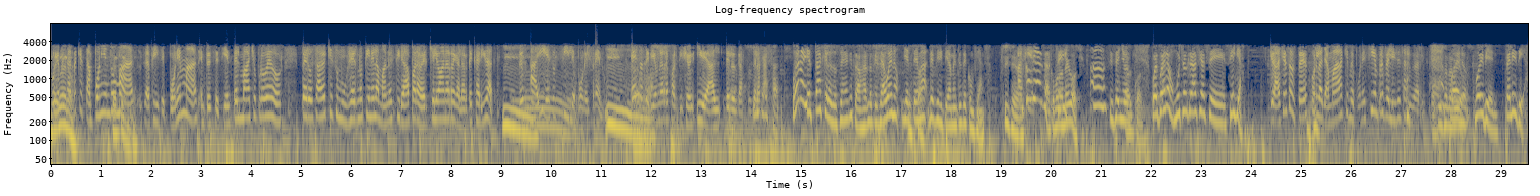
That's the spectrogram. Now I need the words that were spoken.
Porque a 69 pesar de que están poniendo 70. más, o sea, fíjese, ponen más, entonces se siente el macho proveedor, pero sabe que su mujer no tiene la mano estirada para ver qué le van a regalar de caridad. Mm. Entonces ahí eso sí le pone el freno. Mm. Esa sería una repartición ideal de los gastos de la casa. Bueno, ahí está, que los dos tengan que trabajar lo que sea bueno, y el Está. tema definitivamente es de confianza. Sí, señor. Así es. Confianza. Como sí. los negocios. Ah, sí, señor. Tal cual. Pues bueno, muchas gracias, eh, Silvia. Gracias a ustedes por la llamada que me pone siempre feliz de saludarles. Bueno, muy bien. Feliz día.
